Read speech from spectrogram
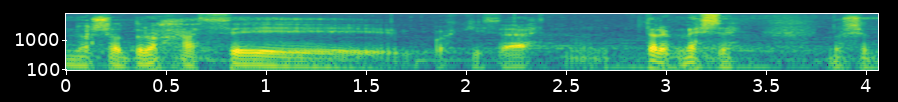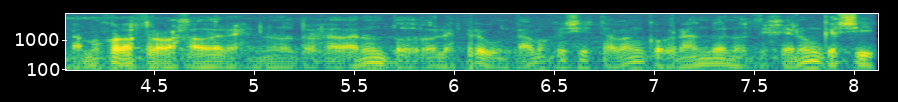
Nosotros hace, pues quizás tres meses nos sentamos con los trabajadores, nos lo trasladaron todo, les preguntamos que si estaban cobrando, nos dijeron que sí.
